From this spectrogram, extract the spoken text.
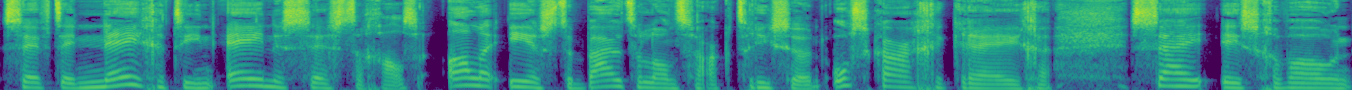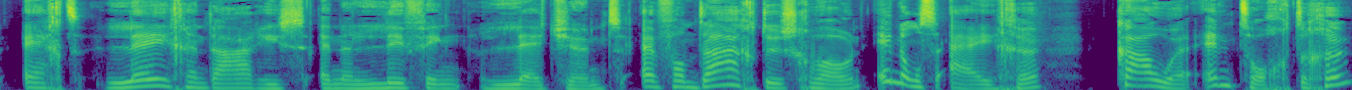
Ze heeft in 1961 als allereerste buitenlandse actrice een Oscar gekregen. Zij is gewoon echt legendarisch en een living legend. En vandaag dus gewoon in ons eigen koude en tochtige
